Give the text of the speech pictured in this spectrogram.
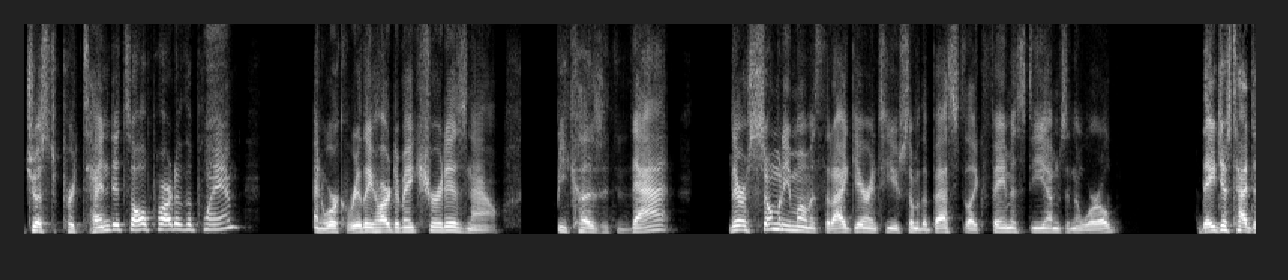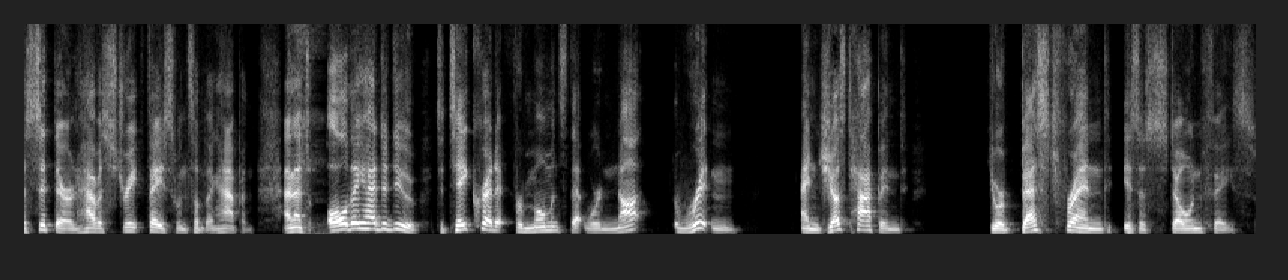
Just pretend it's all part of the plan and work really hard to make sure it is now. Because that there are so many moments that I guarantee you some of the best like famous DMs in the world they just had to sit there and have a straight face when something happened and that's all they had to do to take credit for moments that were not written and just happened your best friend is a stone face.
